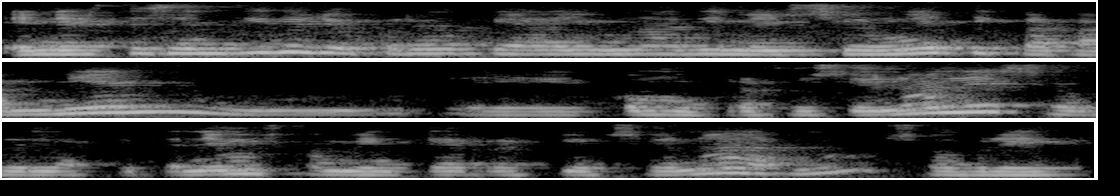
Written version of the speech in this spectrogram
En este sentido, yo creo que hay una dimensión ética también eh, como profesionales sobre la que tenemos también que reflexionar, sobre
